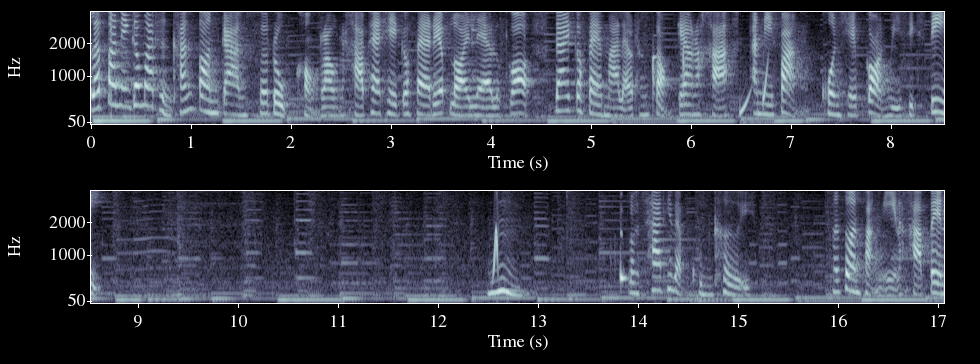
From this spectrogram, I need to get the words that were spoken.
และตอนนี้ก็มาถึงขั้นตอนการสรุปของเรานะคะ แพรเทกาแฟเรียบร้อยแล้ว แล้วก็ได้กาแฟมาแล้วทั้ง 2 แก้วนะคะ อันนี้ฝั่งคนเชฟก่อน V60 อืมรสชาติที่แบบคุ้นเคย และส่วนฝั่งนี้นะคะ เป็น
